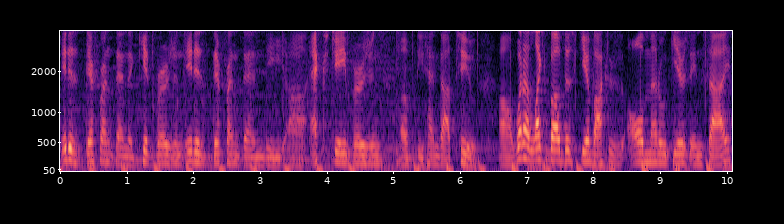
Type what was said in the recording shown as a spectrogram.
It is different than the kit version. It is different than the uh, XJ version of the 10.2. Uh, what I like about this gearbox is all metal gears inside,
